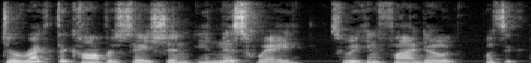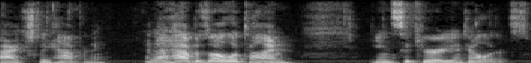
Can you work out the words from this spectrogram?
direct the conversation in this way so we can find out what's actually happening. And that happens all the time in security intelligence.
